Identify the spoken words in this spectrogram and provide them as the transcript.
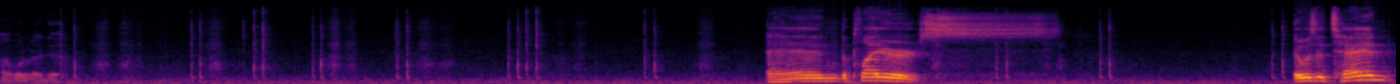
Oh, what did I do? And the players. It was a 10.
